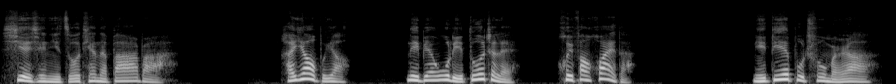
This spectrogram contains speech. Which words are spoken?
谢谢你昨天的粑粑，还要不要？那边屋里多着嘞，会放坏的。你爹不出门啊？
